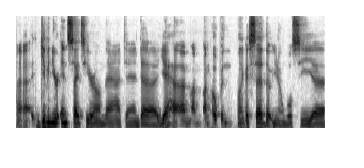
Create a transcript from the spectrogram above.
uh, giving your insights here on that. And uh, yeah, I'm, I'm, I'm hoping, like I said, that you know we'll see. Uh,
